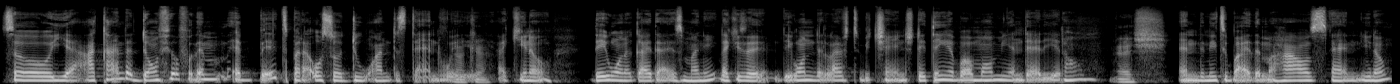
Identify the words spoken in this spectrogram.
So yeah, I kind of don't feel for them a bit, but I also do understand where, Okay. like you know, they want a guy that has money, like you said, they want their life to be changed. They think about mommy and daddy at home, Ish. and they need to buy them a house, and you know,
